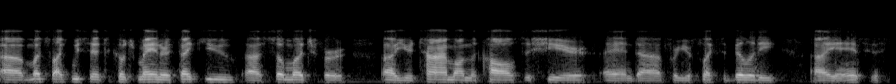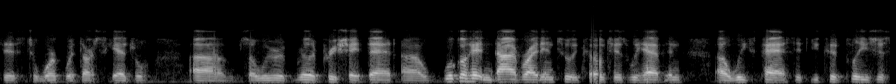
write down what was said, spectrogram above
uh, much like we said to Coach Maynard, thank you uh, so much for uh, your time on the calls this year and uh, for your flexibility uh, in instances to work with our schedule. Um, so we really appreciate that. Uh, we'll go ahead and dive right into it, Coach, as we have in uh, weeks past. If you could please just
